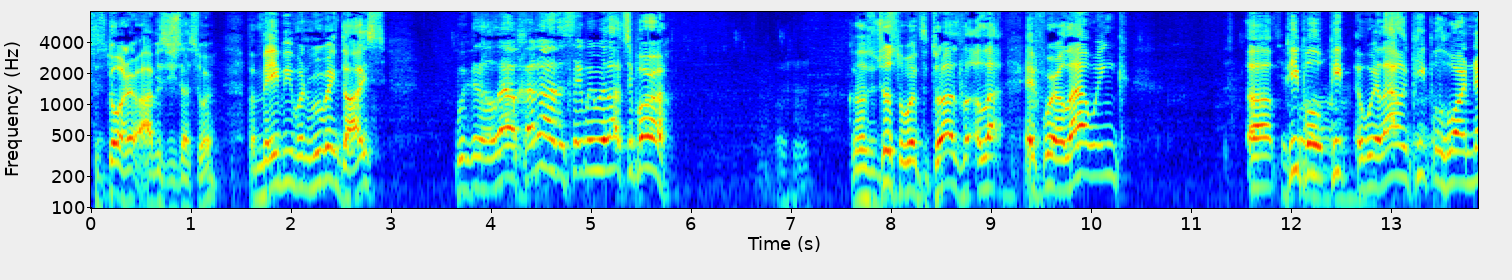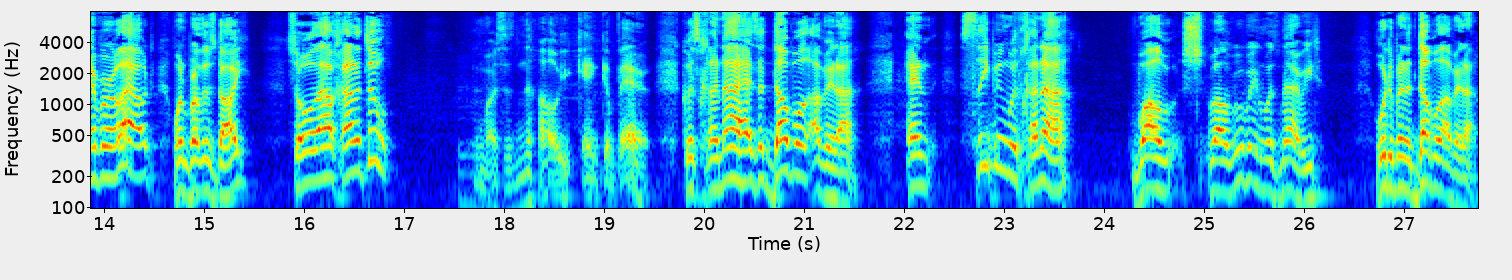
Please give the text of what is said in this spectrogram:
his daughter, obviously she's Asur. But maybe when Reuven dies, we're going to allow Chana the same way we allow Tzipora. Because it's just the way the Torah is allow, if we're allowing uh, people, Tzipora. we're allowing people who are never allowed when brothers die, so we'll allow Chana too. The Gemara says, no, you can't compare. Because Chana has a double Avera. And sleeping with Chana while, while Reuben was married would have been a double Avera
